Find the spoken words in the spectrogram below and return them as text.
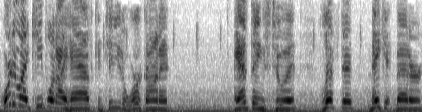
Or do I keep what I have, continue to work on it, add things to it, lift it, make it better,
